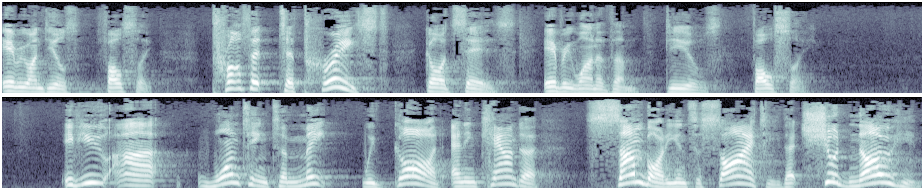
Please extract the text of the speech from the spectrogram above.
everyone deals falsely. Prophet to priest, God says, every one of them deals falsely. If you are wanting to meet with God and encounter somebody in society that should know Him,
